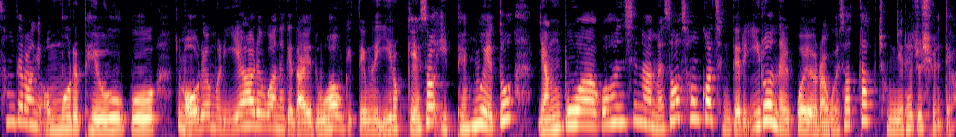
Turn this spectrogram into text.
상대방의 업무를 배우고 좀 어려움을 이해하려고 하는 게 나의 노하우기 때문에 이렇게 해서 입행 후에도 양보하고 헌신하면서 성과 증대를 이뤄낼 거예요 라고 해서 딱 정리를 해주시면 돼요.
